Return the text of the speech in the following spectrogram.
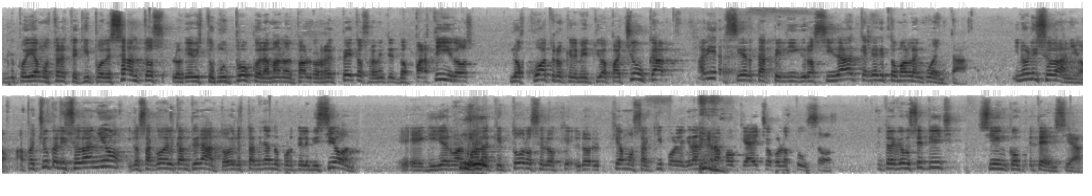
lo que podía mostrar este equipo de Santos, lo había visto muy poco en la mano de Pablo Respeto, solamente dos partidos, los cuatro que le metió a Pachuca, había cierta peligrosidad que había que tomarla en cuenta. Y no le hizo daño. A Pachuca le hizo daño y lo sacó del campeonato. Hoy lo está mirando por televisión. Eh, Guillermo Armada, que todos los elogi- lo elogiamos aquí por el gran trabajo que ha hecho con los Tuzos. Mientras que Bucetich sigue en competencia.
